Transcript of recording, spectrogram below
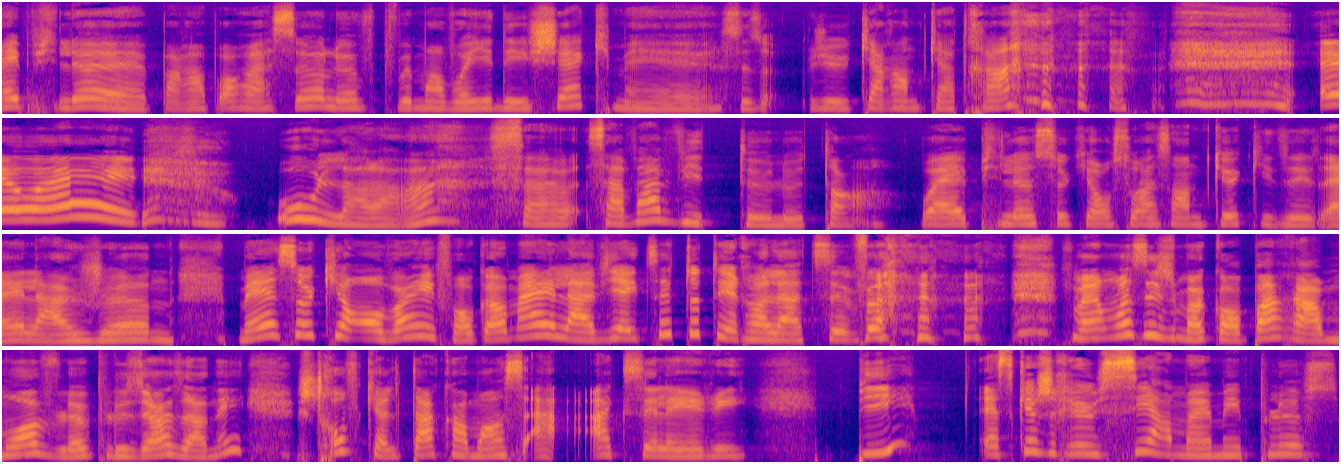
Et puis là, par rapport à ça, là, vous pouvez m'envoyer des chèques, mais c'est ça, j'ai eu 44 ans. Eh ouais! Oh là là, hein? ça, ça va vite le temps. Ouais, puis là, ceux qui ont 60 queues qui disent Hey, la jeune. Mais ceux qui ont 20, ils font comme Hey, la vieille. Tu sais, tout est relatif. Mais moi, si je me compare à moi, là, plusieurs années, je trouve que le temps commence à accélérer. Puis, est-ce que je réussis à m'aimer plus?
